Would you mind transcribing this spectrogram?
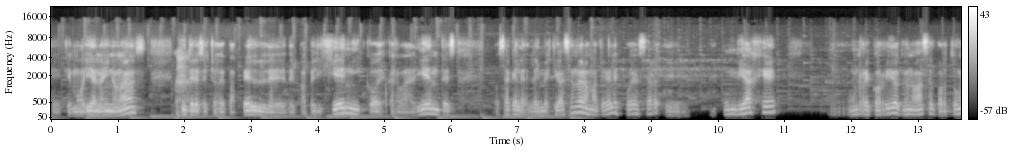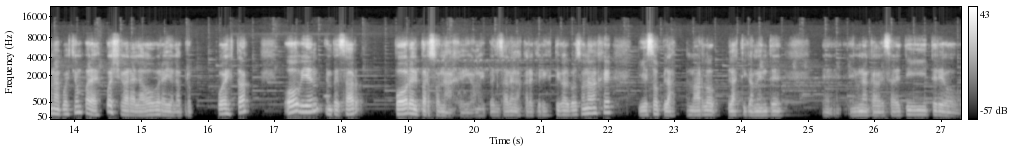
que, que morían ahí nomás, títeres hechos de papel, de, de papel higiénico, de escarbadientes. O sea que la, la investigación de los materiales puede ser eh, un viaje, eh, un recorrido que uno hace por toda una cuestión para después llegar a la obra y a la propuesta, o bien empezar por el personaje, digamos, y pensar en las características del personaje y eso plasmarlo plásticamente eh, en una cabeza de títere o,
